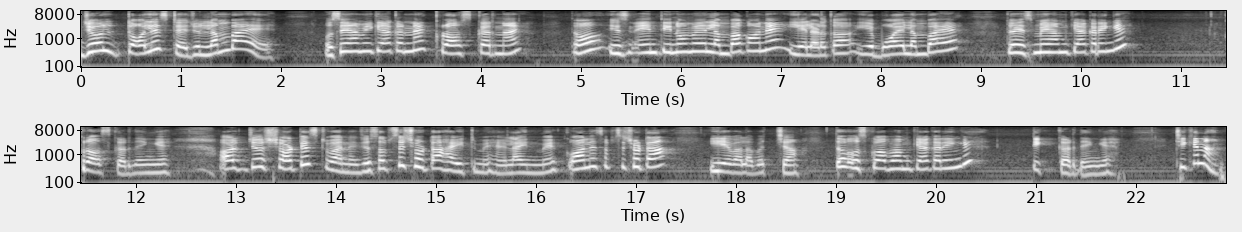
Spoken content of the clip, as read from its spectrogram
जो टॉलेस्ट है, जो लंबा है, उसे हमें क्या करना है? क्रॉस करना है। तो इस, इन तीनों में लंबा कौन है? ये लड़का, ये बॉय लंबा है। तो इसमें हम क्या करेंगे? क्रॉस कर देंगे। और जो शॉर्टेस्ट वन है, जो सबसे छोटा हाइट में है लाइन में, कौन है सबसे छोटा? ये वाला बच्चा। तो उसको अब हम क्या करेंगे? टिक कर देंगे। ठीक है ना?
